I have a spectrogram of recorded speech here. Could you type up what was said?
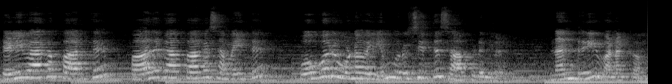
தெளிவாக பார்த்து பாதுகாப்பாக சமைத்து ஒவ்வொரு உணவையும் ருசித்து சாப்பிடுங்கள். நன்றி வணக்கம்.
